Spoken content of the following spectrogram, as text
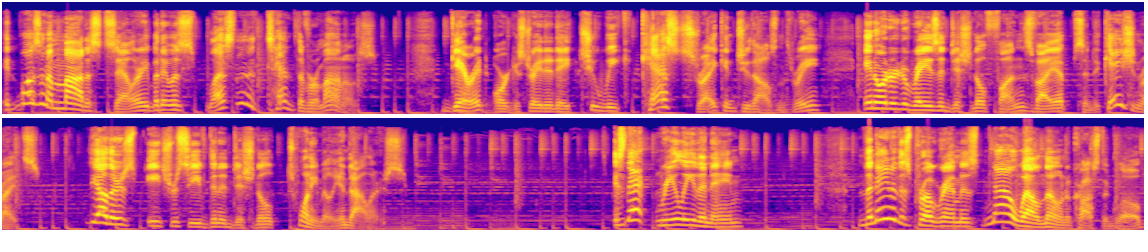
It wasn't a modest salary, but it was less than a tenth of Romano's. Garrett orchestrated a two-week cast strike in 2003 in order to raise additional funds via syndication rights. The others each received an additional $20 million. Is that really the name? The name of this program is now well known across the globe,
